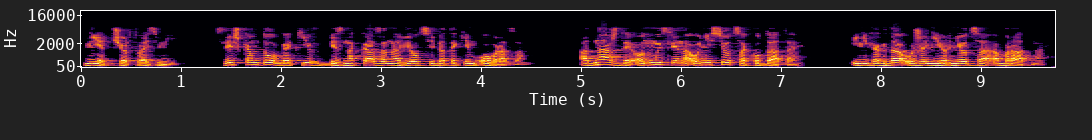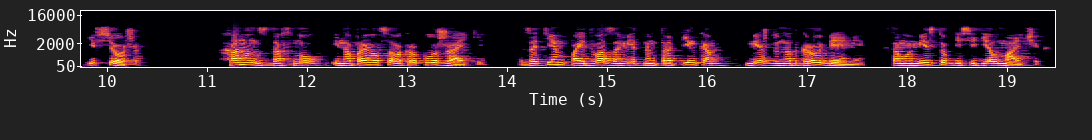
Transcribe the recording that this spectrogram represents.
Нет, черт возьми. Слишком долго Киф безнаказанно вел себя таким образом. Однажды он мысленно унесется куда-то и никогда уже не вернется обратно. И все же. Ханан вздохнул и направился вокруг лужайки, затем по едва заметным тропинкам между надгробиями к тому месту, где сидел мальчик.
